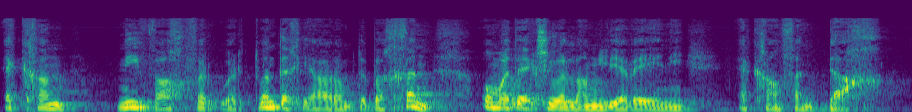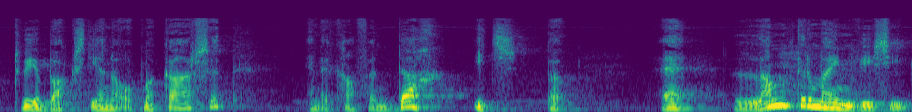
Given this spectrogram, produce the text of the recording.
Ek gaan nie wag vir oor 20 jaar om te begin omdat ek so 'n lang lewe het nie. Ek gaan vandag twee bakstene op mekaar sit en ek gaan vandag iets bou. 'n Langtermynvisie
